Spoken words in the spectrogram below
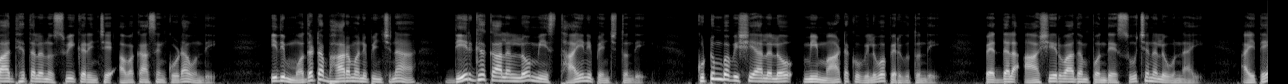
బాధ్యతలను స్వీకరించే అవకాశం కూడా ఉంది. ఇది మొదట భారమనిపించినా దీర్ఘకాలంలో మీ స్థాయిని పెంచుతుంది. కుటుంబ విషయాలలో మీ మాటకు విలువ పెరుగుతుంది. పెద్దల ఆశీర్వాదం పొందే సూచనలు ఉన్నాయి. అయితే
